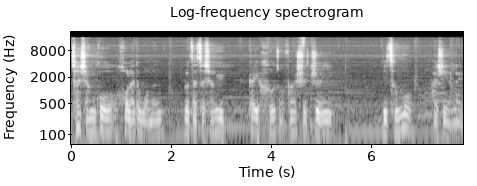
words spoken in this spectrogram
曾想过，后来的我们若再次相遇，该以何种方式致意？”以沉默还是眼泪？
